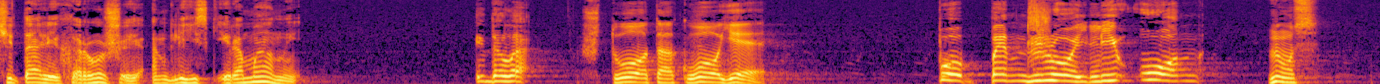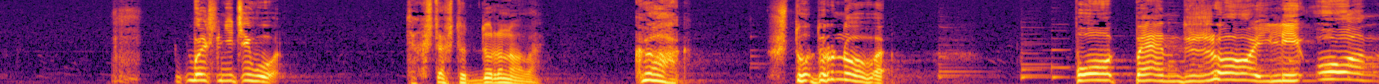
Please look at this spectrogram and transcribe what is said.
читали хорошие английские романы и дала... Что такое? Попенджой ли он? Ну-с. Больше ничего. Так что ж тут дурного? Как? Что дурного? Попенджой ли он?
